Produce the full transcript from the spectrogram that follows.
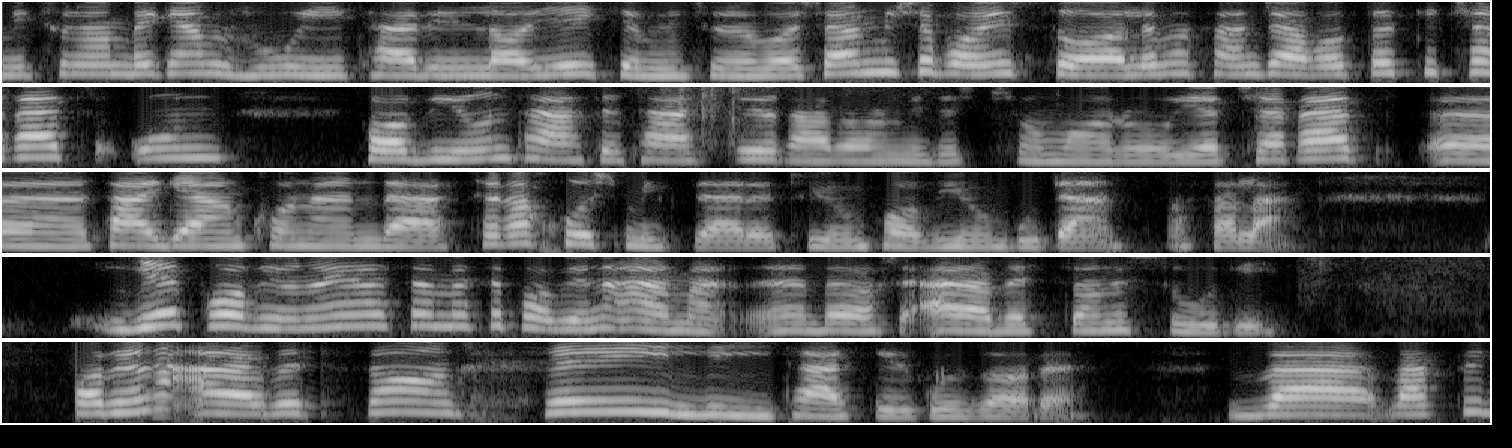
می‌تونم بگم روی ترین لایه‌ای که می‌تونه باشه میشه با این سواله مثلا جواب داد که چقدر اون پاویون تحت تاثیر قرار میده شما رو یا چقدر سرگرم کننده است چقدر خوش میگذره توی اون پاویون بودن مثلا. یه پاویونایی هستن مثل پاویون عربستان سعودی. پاویون عربستان خیلی تاثیر گذاره و وقتی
